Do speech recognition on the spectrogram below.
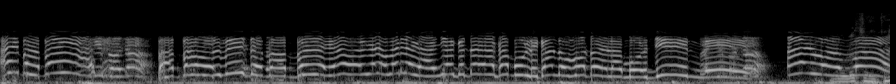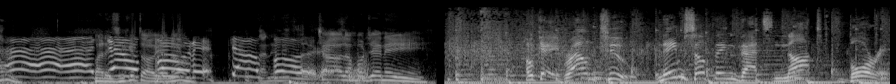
ay, papá. Papá, volviste, papá. Ya, ya no me regañes que estoy acá publicando fotos de Lamborghini. Ay, mamá. Parece Chao, que todavía no. pobre. Chao, pobre. Chao, Lamborghini. Okay, round two. Name something that's not boring.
